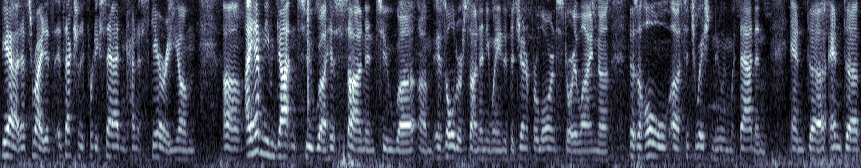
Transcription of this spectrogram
Yeah, that's right. It's, it's actually pretty sad and kind of scary. Um, uh, I haven't even gotten to uh, his son and to uh, um, his older son anyway, into the Jennifer Lawrence storyline. Uh, there's a whole uh, situation dealing with that, and and uh, and the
